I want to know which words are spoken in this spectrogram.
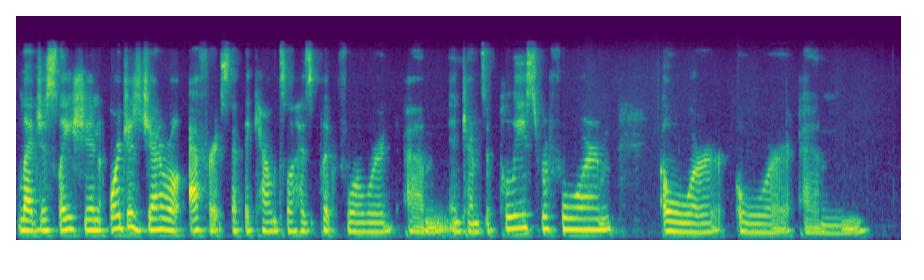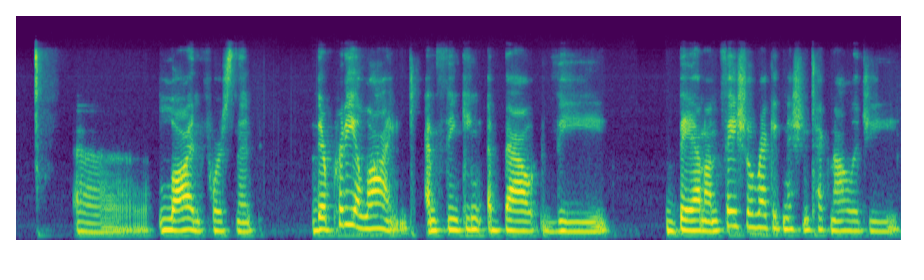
legislation or just general efforts that the council has put forward um, in terms of police reform or or um, uh, law enforcement, they're pretty aligned. I'm thinking about the ban on facial recognition technology,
